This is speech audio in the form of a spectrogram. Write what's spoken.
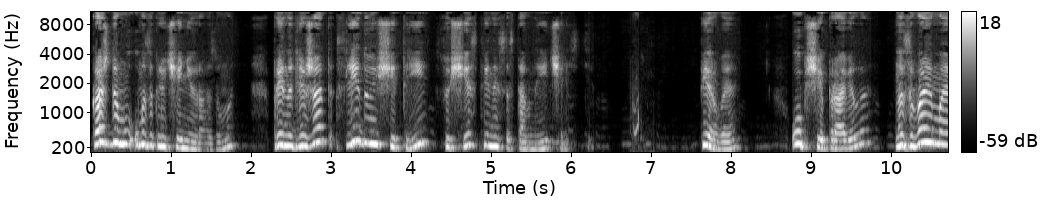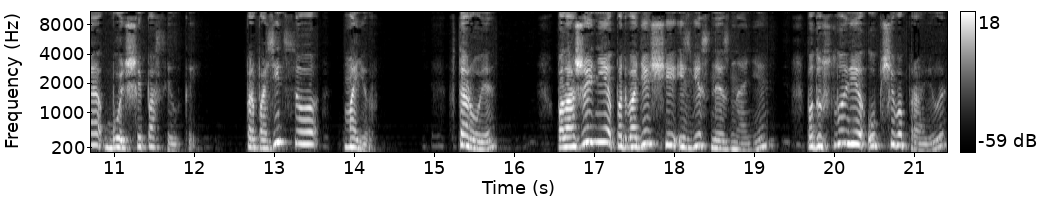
Каждому умозаключению разума принадлежат следующие три существенные составные части. Первое. Общее правило, называемое большей посылкой. Пропозицио майор. Второе Положение, подводящее известное знание под условия общего правила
